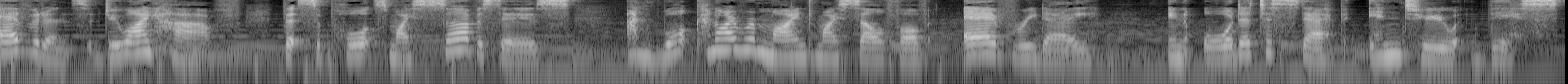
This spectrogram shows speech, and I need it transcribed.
evidence do I have that supports my services and what can I remind myself of every day in order to step into this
